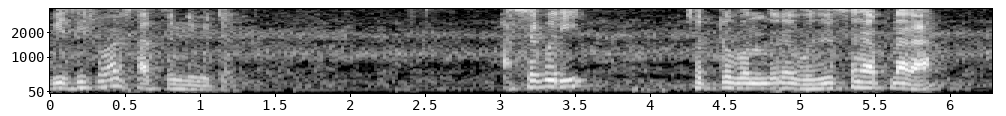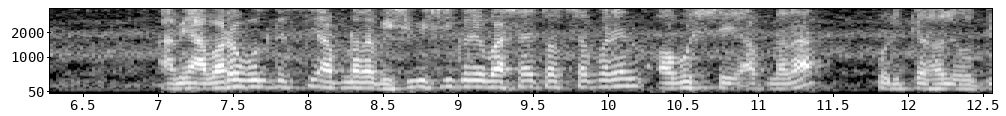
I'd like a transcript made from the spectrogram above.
বিসি সমান সাত সেন্টিমিটার আশা করি ছোট্ট বন্ধুরা বুঝেছেন আপনারা। আমি আবারও বলতেছি, আপনারা বেশি বেশি করে বাসায় চর্চা করেন, অবশ্যই আপনারা পরীক্ষার হলে অতি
